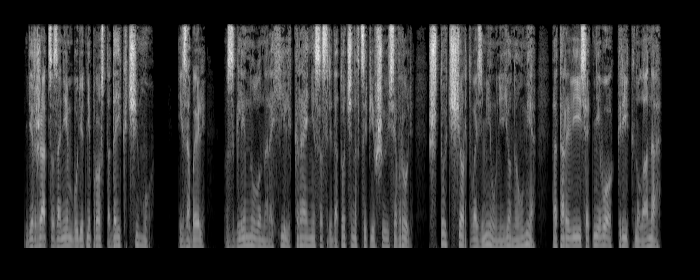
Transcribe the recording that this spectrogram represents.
Держаться за ним будет непросто, да и к чему? Изабель взглянула на Рахиль, крайне сосредоточенно вцепившуюся в руль. «Что, черт возьми, у нее на уме? Оторвись от него!» — крикнула она.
